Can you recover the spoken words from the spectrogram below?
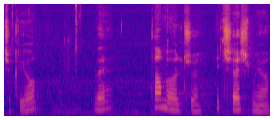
çıkıyor ve tam ölçü, hiç şaşmıyor.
